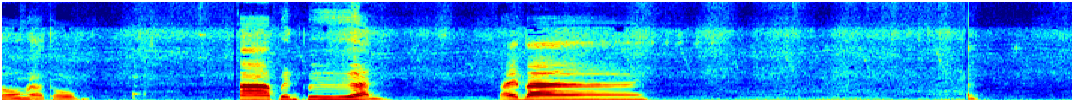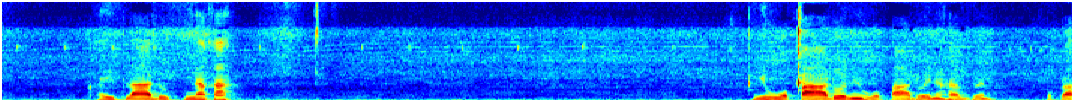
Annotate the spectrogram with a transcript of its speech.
ท้องราวท้องป้าเพื่อนเพื่อนบายบาย ไข่ปลาดุกนะคะ มีหัวปลาด้วยมีหัวปลาด้วยนะคะเพื่อนหัวปลา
